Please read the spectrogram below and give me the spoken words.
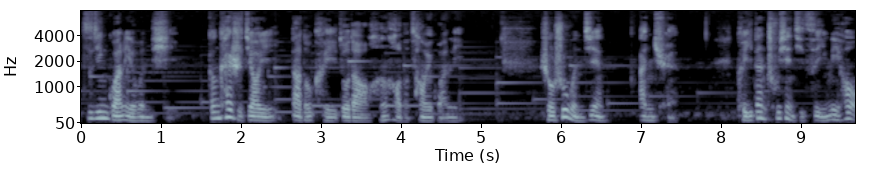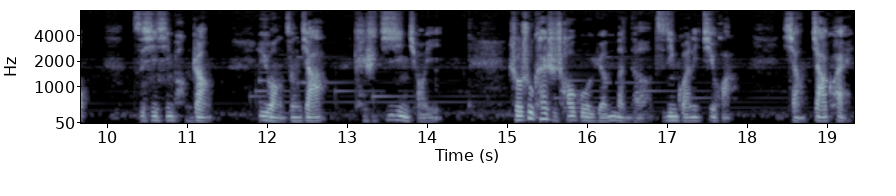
资金管理的问题。刚开始交易，大都可以做到很好的仓位管理，手术稳健、安全。可一旦出现几次盈利后，自信心膨胀，欲望增加，开始激进交易，手术开始超过原本的资金管理计划，想加快、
